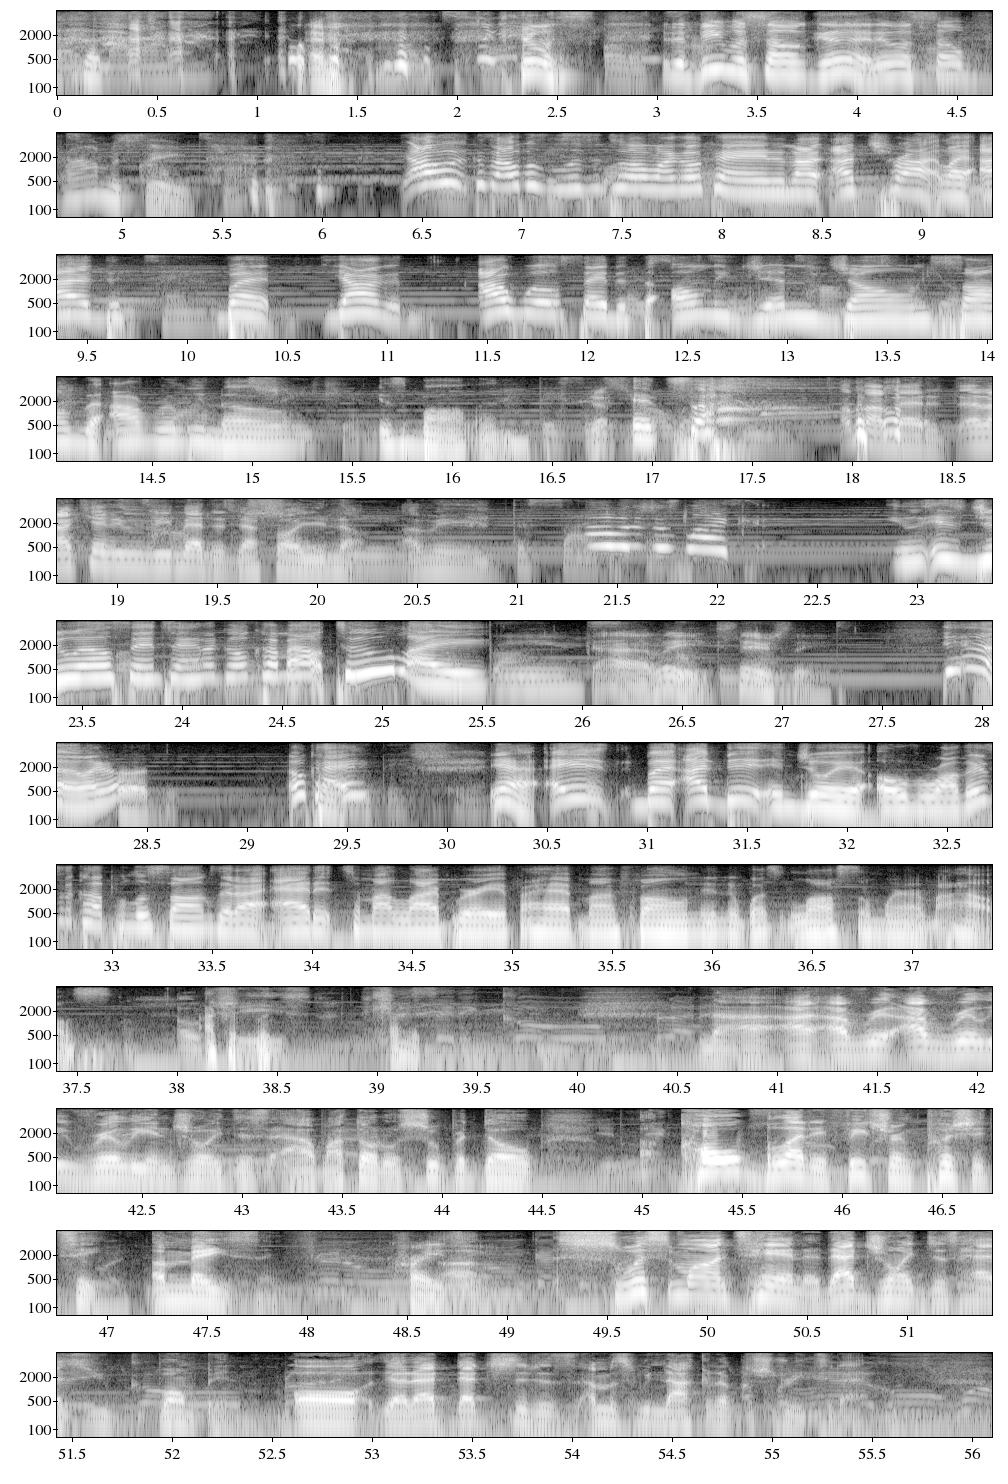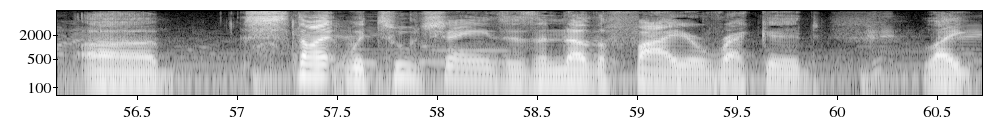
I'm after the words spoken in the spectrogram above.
it was the beat was so good. It was so promising I was because I was listening to it, I'm like, okay, and I, I tried like I but y'all I will say that the only Jim Jones song that I really know is Ballin'. Yep. And so I'm not mad at, and I can't even be mad that that's all you know. I mean, I was just like, is Juelz Santana gonna come out too? Like, golly, seriously. yeah, like uh, okay, yeah. It, but I did enjoy it overall. There's a couple of songs that I added to my library if I had my phone and it wasn't lost somewhere in my house. oh jeez. nah, I I, re- I really really enjoyed this album. I thought it was super dope. Uh, Cold blooded featuring Pusha T, amazing. Crazy. Uh, Swiss Montana, that joint just has you bumping. All yeah, that that shit is. I must be knocking up the street to that. Uh, Stunt with 2 Chainz is another fire record. Like,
